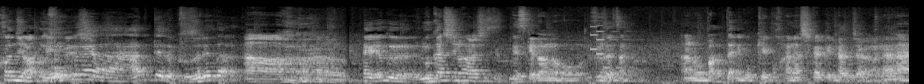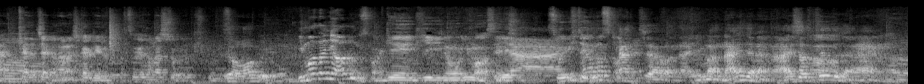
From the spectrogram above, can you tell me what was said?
感じあるんゲですねー。ムがある程度崩れたらああなんかよく昔の話ですけどあの古田さんがあのバッターにこう結構話しかけるキャッチャーがね。はい、キャッチャーが話しかけるとかそういう話とかよく聞くんですよ。いやあるよ。いまだにあるんですかね？現役の今は選い手やそういう人い今のキますか、ね？ャッ、チャーはな今ないんじゃないの？挨拶程度じゃないの？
